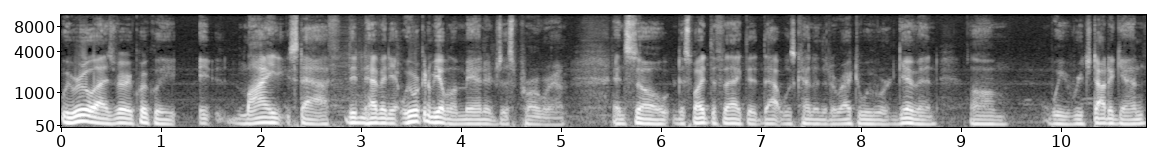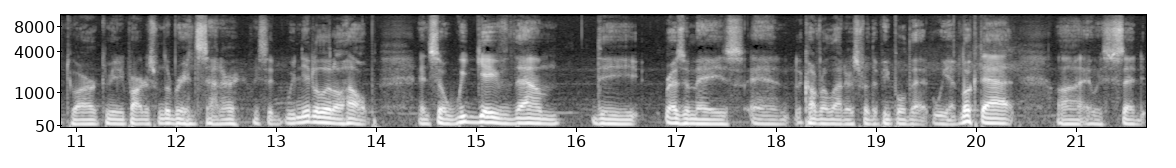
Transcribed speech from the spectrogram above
we realized very quickly it, my staff didn't have any. We weren't going to be able to manage this program, and so despite the fact that that was kind of the director we were given, um, we reached out again to our community partners from the Brien Center. We said we need a little help, and so we gave them the resumes and the cover letters for the people that we had looked at, uh, and we said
